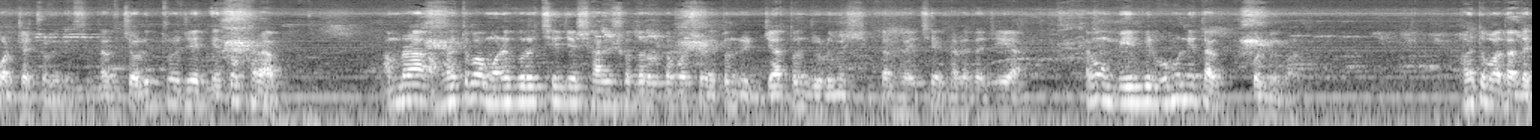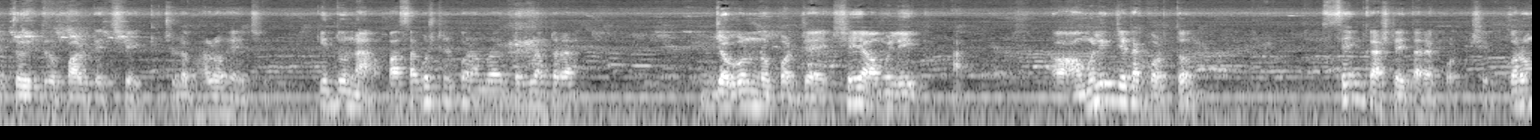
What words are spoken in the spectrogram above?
পর্যায়ে চলে গেছে। তাদের চরিত্র যে এত খারাপ, আমরা হয়তোবা মনে করেছি যে সাড়ে সতেরোটা বছর এত নির্যাতন, জুলুমের শিকার হয়েছে খালেদা জিয়া এবং বিএনপির বহু নেতা কর্মী হয়তোবা তাদের চরিত্র পাল্টেছে, কিছুটা ভালো হয়েছে। কিন্তু না, পাঁচ আগস্টের পর আমরা দেখলাম তারা জঘন্য পর্যায়ে। সেই আওয়ামী লীগ আওয়ামী লীগ যেটা করতো সেম কাজটাই তারা করছে। বরং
